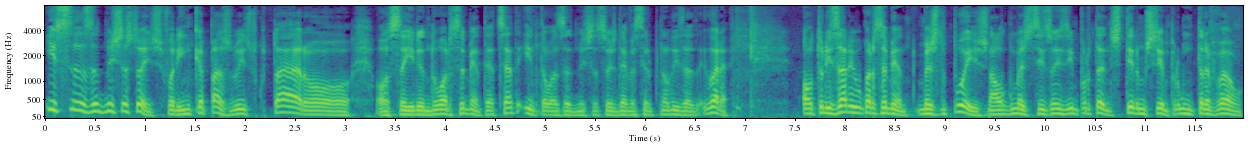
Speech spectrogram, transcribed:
E se as administrações forem incapazes de o executar ou, ou saírem do orçamento, etc., então as administrações devem ser penalizadas. Agora, autorizarem o orçamento, mas depois, em algumas decisões importantes, termos sempre um travão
